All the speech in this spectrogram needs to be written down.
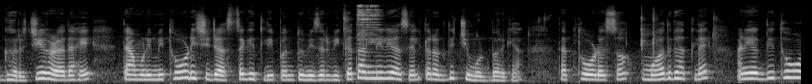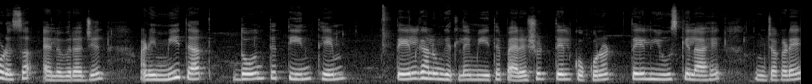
घरची हळद आहे. त्यामुळे मी थोडीशी जास्त घेतली पण तुम्ही जर विकत आणलेली असेल तर अगदी चिमूटभर घ्या. त्यात थोडंसं मध घातलं आहे आणि अगदी थोडंसं ॲलोवेरा जेल. आणि मी त्यात दोन ते तीन थेंब तेल घालून घेतलं आहे मी इथे पॅराशूट तेल कोकोनट तेल यूज केलं आहे. तुमच्याकडे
